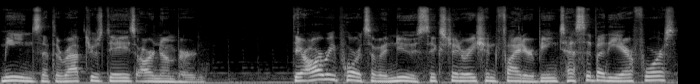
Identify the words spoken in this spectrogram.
means that the Raptor's days are numbered. There are reports of a new 6th generation fighter being tested by the Air Force,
